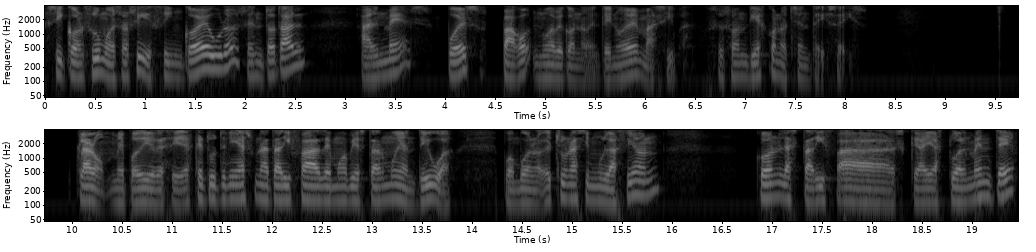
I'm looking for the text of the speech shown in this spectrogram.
Si consumo, eso sí, 5 euros en total al mes, pues pago 9,99 masiva. Eso son 10,86. Claro, me podéis decir, es que tú tenías una tarifa de Movistar muy antigua. Pues bueno, he hecho una simulación con las tarifas que hay actualmente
